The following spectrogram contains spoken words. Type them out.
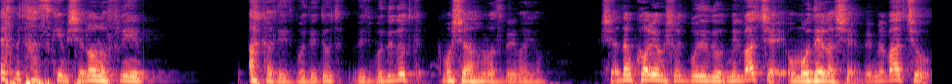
איך מתחזקים שלא נופלים רק על התבודדות, והתבודדות כמו שאנחנו מסבירים היום. כשאדם כל יום יש לו התבודדות, מלבד שהוא מודה לשם, ומלבד שהוא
